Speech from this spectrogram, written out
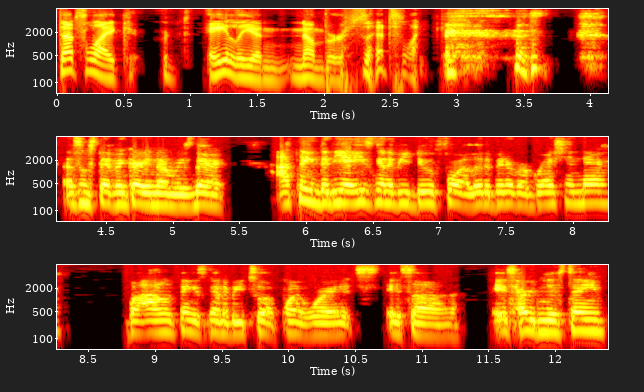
That's like alien numbers. That's like that's some Stephen Curry numbers there. I think that yeah, he's going to be due for a little bit of regression there, but I don't think it's going to be to a point where it's it's uh it's hurting his team.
